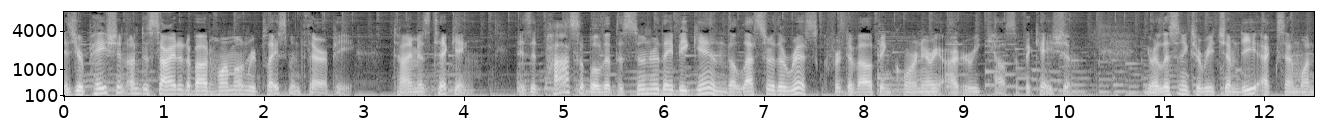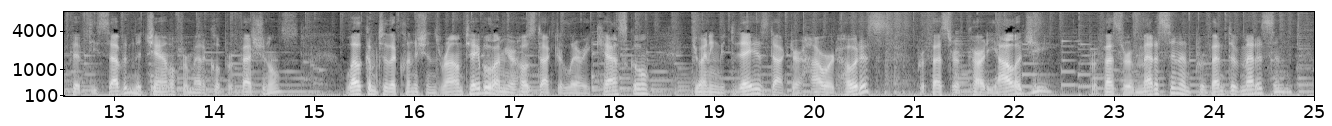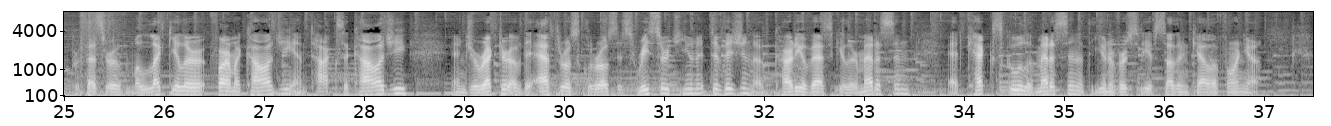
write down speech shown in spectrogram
Is your patient undecided about hormone replacement therapy? Time is ticking. Is it possible that the sooner they begin, the lesser the risk for developing coronary artery calcification? You are listening to ReachMD XM 157, the channel for medical professionals. Welcome to the Clinicians Roundtable. I'm your host, Dr. Larry Kaskel. Joining me today is Dr. Howard Hodis, professor of cardiology, professor of medicine and preventive medicine, professor of molecular pharmacology and toxicology, and director of the Atherosclerosis Research Unit Division of Cardiovascular Medicine at Keck School of Medicine at the University of Southern California.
